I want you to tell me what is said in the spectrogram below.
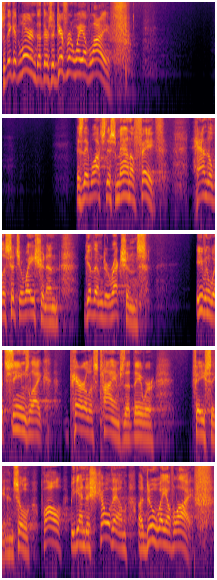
So they could learn that there's a different way of life. As they watch this man of faith handle the situation and give them directions, even what seems like perilous times that they were facing. And so Paul began to show them a new way of life.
